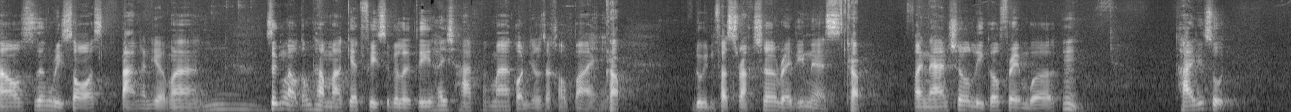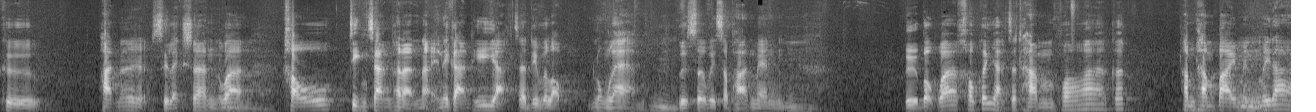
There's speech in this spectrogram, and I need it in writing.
house เรื่อง resource ต่างกันเยอะมาก ซึ่งเราต้องทำ market feasibility ให้ชัดมาก ๆ ก่อนที่เราจะเข้าไปครับดู infrastructure readiness ครับ financial legal framework ท้ายที่สุดคือ partner selection ว่าเขาจริงจังขนาดไหนในการที่อยากจะ develop โรงแรม หรือ service apartment หรือบอกว่าเขาก็อยากจะทำเพราะว่าก็ทำทำไปมันไม่ได้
